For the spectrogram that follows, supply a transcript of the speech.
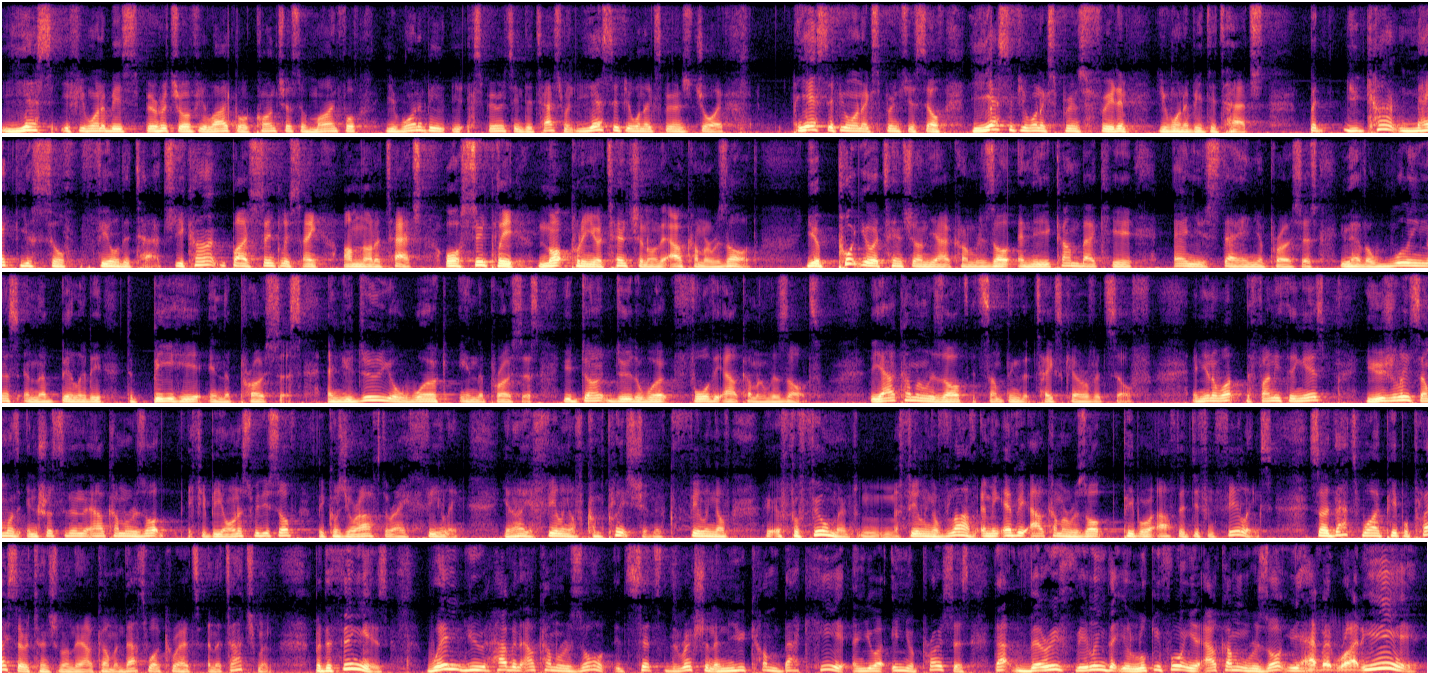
Yes, if you want to be spiritual, if you like, or conscious or mindful, you want to be experiencing detachment. Yes, if you want to experience joy. Yes, if you want to experience yourself. Yes, if you want to experience freedom, you want to be detached. But you can't make yourself feel detached. You can't by simply saying, I'm not attached, or simply not putting your attention on the outcome and result. You put your attention on the outcome result, and then you come back here and you stay in your process. You have a willingness and the ability to be here in the process. And you do your work in the process. You don't do the work for the outcome and result. The outcome and result, it's something that takes care of itself. And you know what? The funny thing is, Usually, someone's interested in the outcome and result, if you be honest with yourself, because you're after a feeling. You know, a feeling of completion, a feeling of fulfillment, mm, a feeling of love. I mean, every outcome and result, people are after different feelings. So that's why people place their attention on the outcome, and that's what creates an attachment. But the thing is, when you have an outcome and result, it sets the direction, and you come back here and you are in your process. That very feeling that you're looking for in your outcome and result, you have it right here.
